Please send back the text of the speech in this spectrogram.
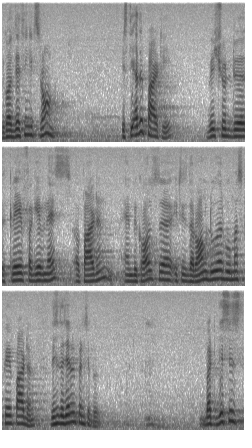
Because they think it's wrong. It's the other party which should uh, crave forgiveness or pardon, and because uh, it is the wrongdoer who must crave pardon. This is the general principle. But this is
